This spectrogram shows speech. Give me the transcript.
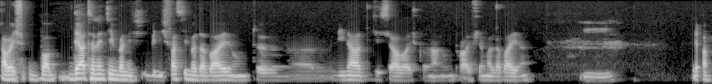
Aber ich, bei der Talentteam bin ich, bin ich fast immer dabei und äh, Nina dieses Jahr war ich keine Ahnung, drei, vier Mal dabei. Ja, mhm. ja.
